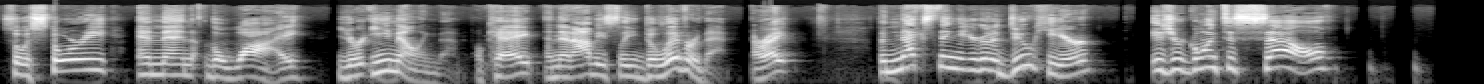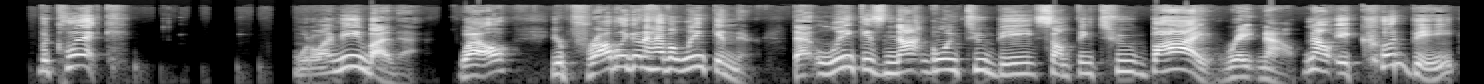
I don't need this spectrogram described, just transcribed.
So a story and then the why you're emailing them. Okay. And then obviously deliver that. All right. The next thing that you're going to do here is you're going to sell the click. What do I mean by that? Well, you're probably going to have a link in there. That link is not going to be something to buy right now. Now, it could be,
